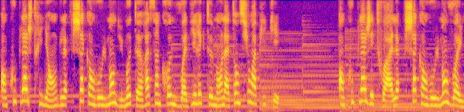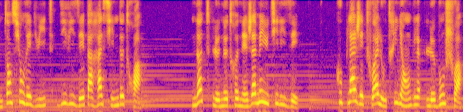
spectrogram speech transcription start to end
En couplage triangle, chaque enroulement du moteur asynchrone voit directement la tension appliquée. En couplage étoile, chaque enroulement voit une tension réduite, divisée par racine de 3. Note, le neutre n'est jamais utilisé. Couplage étoile ou triangle, le bon choix.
